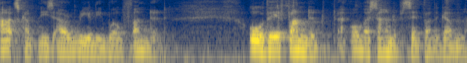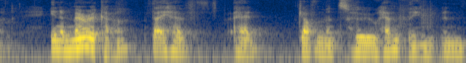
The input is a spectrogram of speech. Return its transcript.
arts companies are really well funded, or they're funded almost 100% by the government. In America, they have had governments who haven't been, and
